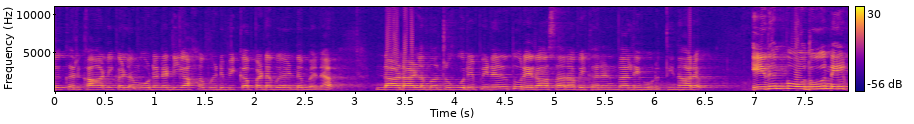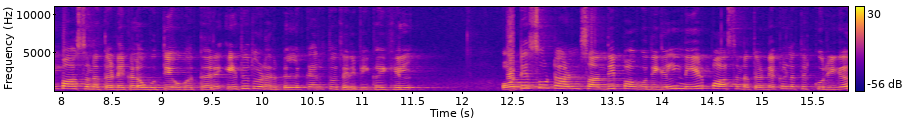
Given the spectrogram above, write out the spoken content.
ஏக்கர் காணிகளும் உடனடியாக விடுவிக்கப்பட வேண்டும் என நாடாளுமன்ற உறுப்பினர் துரைராசா ரவிகரன் வலியுறுத்தினார். இதன்போது நீர்ப்பாசன திணைக்கள உத்தியோகத்தர் இது தொடர்பில் கருத்து தெரிவிக்கையில் ஒட்டிசூட்டான் சந்தி பகுதியில் நீர்ப்பாசன திணைக்களத்திற்குரிய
